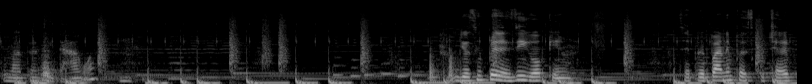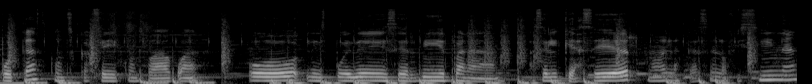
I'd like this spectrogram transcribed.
tomar tantita agua. Yo siempre les digo que se preparen para escuchar el podcast con su café, con su agua, o les puede servir para hacer el quehacer, ¿no? En la casa, en la oficina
